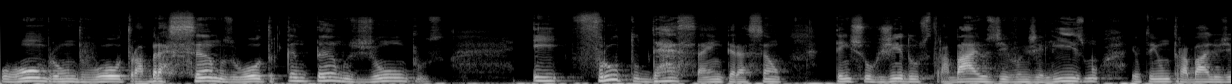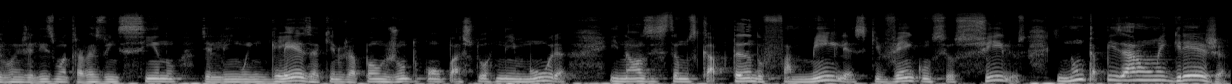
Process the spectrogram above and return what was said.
o ombro um do outro, abraçamos o outro, cantamos juntos. E fruto dessa interação tem surgido os trabalhos de evangelismo. Eu tenho um trabalho de evangelismo através do ensino de língua inglesa aqui no Japão, junto com o pastor Nimura, e nós estamos captando famílias que vêm com seus filhos que nunca pisaram uma igreja.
